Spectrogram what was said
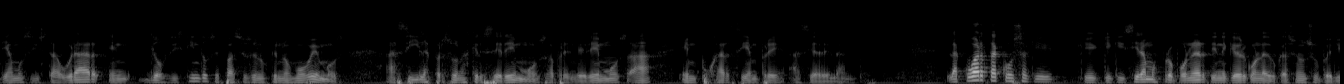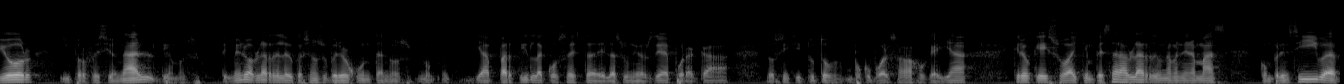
digamos, instaurar en los distintos espacios en los que nos movemos. Así las personas creceremos, aprenderemos a empujar siempre hacia adelante. La cuarta cosa que que, quisiéramos proponer tiene que ver con la educación superior y profesional, digamos, primero hablar de la educación superior juntanos, ya partir la cosa esta de las universidades por acá, los institutos un poco por abajo que allá, creo que eso hay que empezar a hablar de una manera más comprensiva,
